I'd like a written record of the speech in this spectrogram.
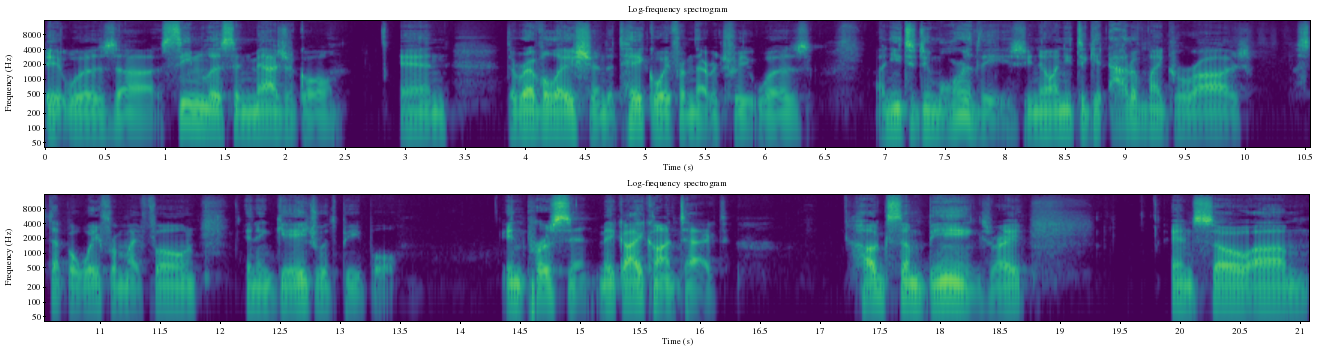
it was uh, seamless and magical. And the revelation, the takeaway from that retreat was, I need to do more of these. You know, I need to get out of my garage, step away from my phone, and engage with people in person, make eye contact hug some beings, right? And so um,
